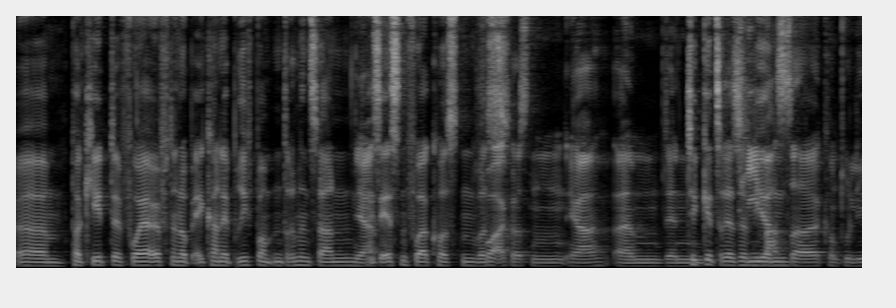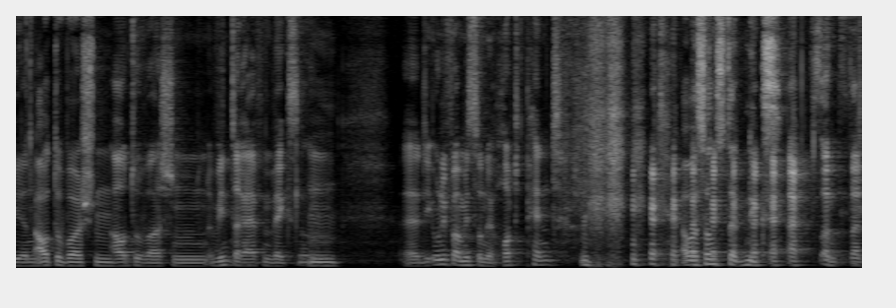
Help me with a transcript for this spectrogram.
ähm, Pakete vorher öffnen, ob eh keine Briefbomben drinnen sind, Ja. das Essen vorkosten, was Vorkosten, ja, ähm, den Tickets reservieren. Wasser kontrollieren, Auto waschen. Auto waschen, Winterreifen wechseln. Mhm. Äh, die Uniform ist so eine Hotpant. Aber sonst halt nichts. Sonst dann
